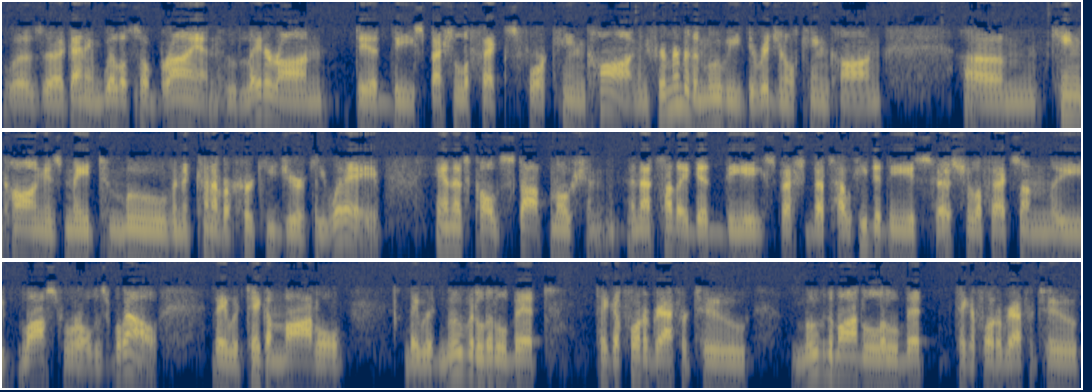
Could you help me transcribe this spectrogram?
was a guy named Willis O'Brien, who later on did the special effects for King Kong. And if you remember the movie, the original King Kong, um, King Kong is made to move in a kind of a herky-jerky way, and that's called stop motion. And that's how they did the special. That's how he did the special effects on the Lost World as well. They would take a model they would move it a little bit, take a photograph or two, move the model a little bit, take a photograph or two,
